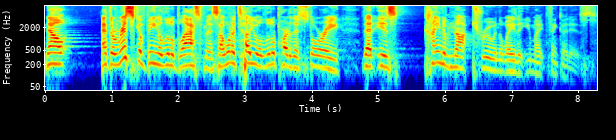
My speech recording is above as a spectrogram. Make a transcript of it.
Now, at the risk of being a little blasphemous, I want to tell you a little part of this story that is kind of not true in the way that you might think it is.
